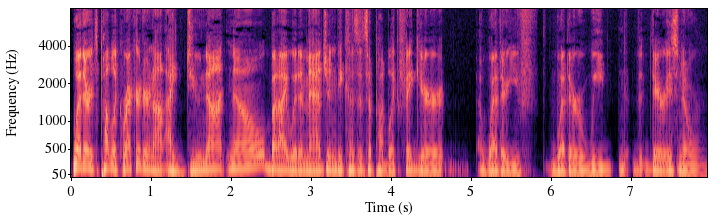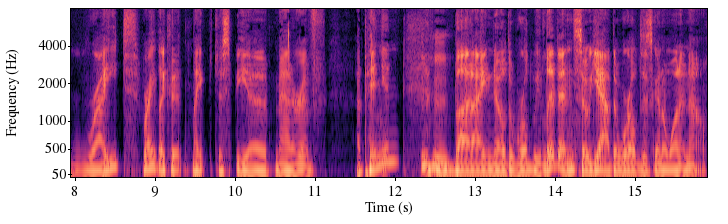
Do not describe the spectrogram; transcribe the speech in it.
Whether it's public record or not, I do not know, but I would imagine because it's a public figure, whether you whether we there is no right, right? Like it might just be a matter of opinion, Mm-hmm. but I know the world we live in, so yeah, the world is going to want to know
